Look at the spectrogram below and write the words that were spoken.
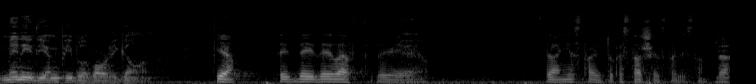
many of the young people have already gone. Yeah, they they, they left. The area. Yeah. Да, они остались, только старшие остались там.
